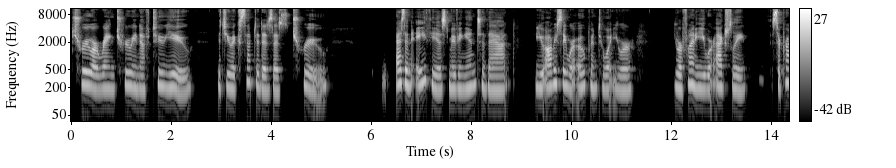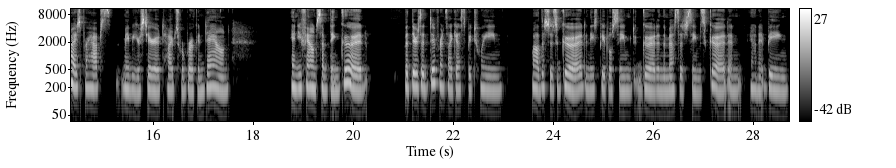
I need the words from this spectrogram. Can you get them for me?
true or rang true enough to you that you accepted it as true. As an atheist, moving into that, you obviously were open to what you were you were finding. You were actually surprised, perhaps maybe your stereotypes were broken down and you found something good. But there's a difference, I guess, between wow, this is good and these people seemed good and the message seems good and and it being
